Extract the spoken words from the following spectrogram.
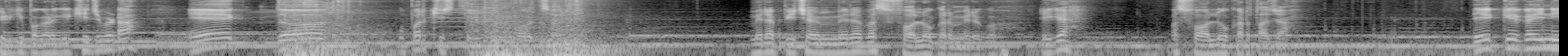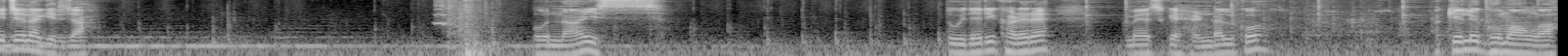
खिड़की पकड़ के खींच बेटा। एक, दो, ऊपर खींचती बहुत सारी। मेरा पीछे, मेरा बस फॉलो कर मेरे को, ठीक है? बस फॉलो करता जा। देख के कहीं नीचे ना गिर जा। ओ नाइस तू इधर ही खड़े रहे। मैं इसके हैंडल को अकेले घुमाऊँगा।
